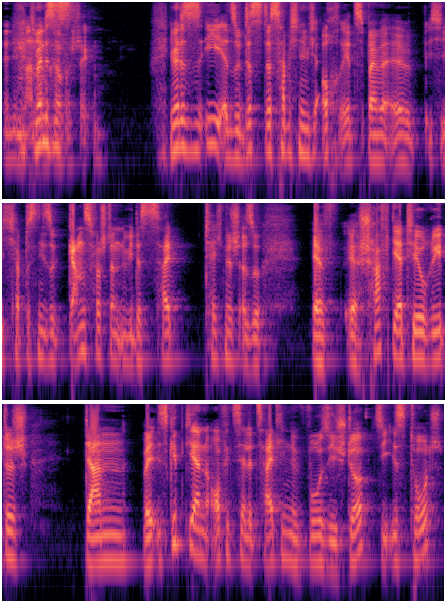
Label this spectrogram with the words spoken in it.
In dem anderen ich mein, Körper stecken. Ich meine, das ist eh, also das, das habe ich nämlich auch jetzt bei, äh, ich, ich habe das nie so ganz verstanden, wie das zeittechnisch, also er, er schafft ja theoretisch dann, weil es gibt ja eine offizielle Zeitlinie, wo sie stirbt, sie ist tot,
